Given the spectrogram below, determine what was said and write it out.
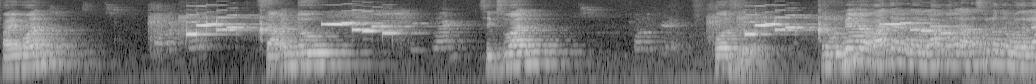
Five one seven two six one four zero சரி உண்மையாகவே வாத்தியாருங்களா முதல்ல அதை சொல்லுங்க முதல்ல.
